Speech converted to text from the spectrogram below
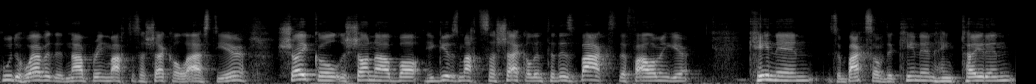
whoever did not bring machtas shekel last year, shekel l'shana abba, he gives machtas shekel into this box the following year. Kinin, the box of the kinin, hein tairin.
